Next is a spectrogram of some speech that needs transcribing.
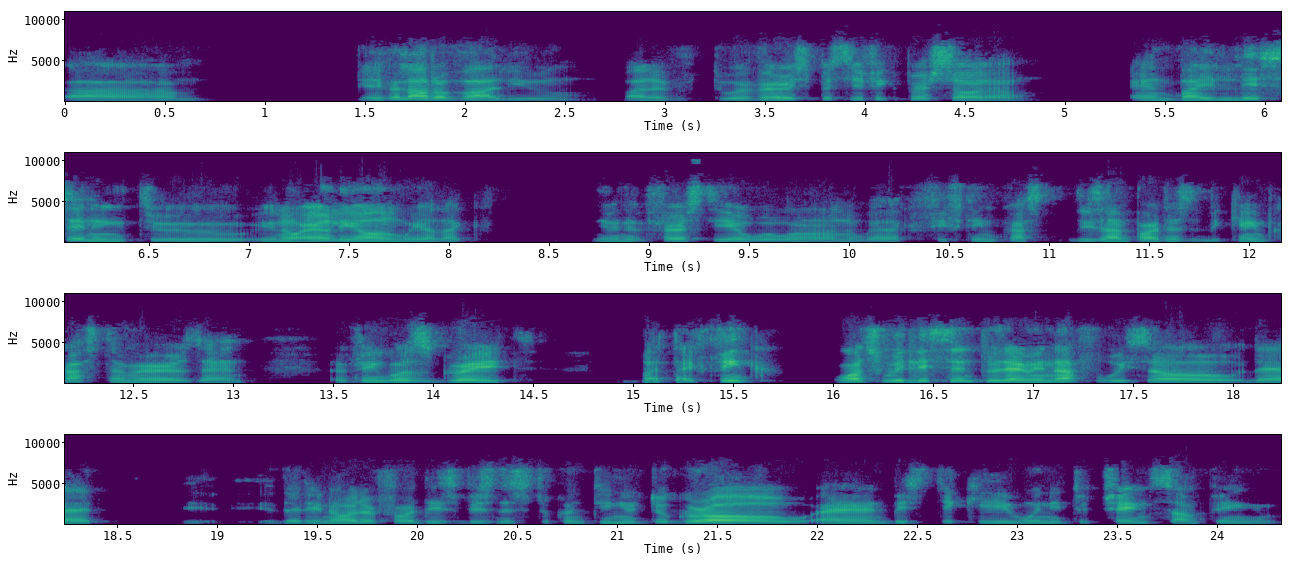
um, gave a lot of value, but to a very specific persona. And by listening to, you know, early on, we are like, even in the first year, we were on, had like 15 design partners that became customers, and everything was great. But I think once we listened to them enough, we saw that that in order for this business to continue to grow and be sticky, we need to change something.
